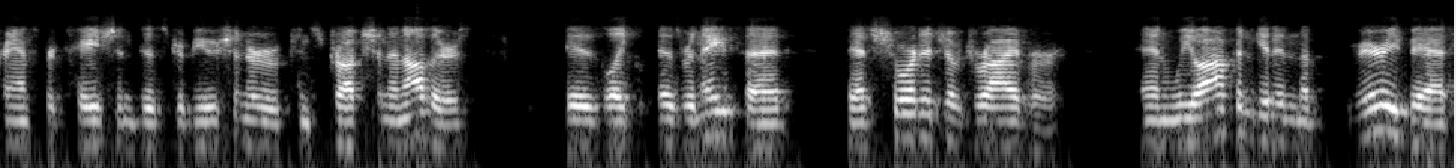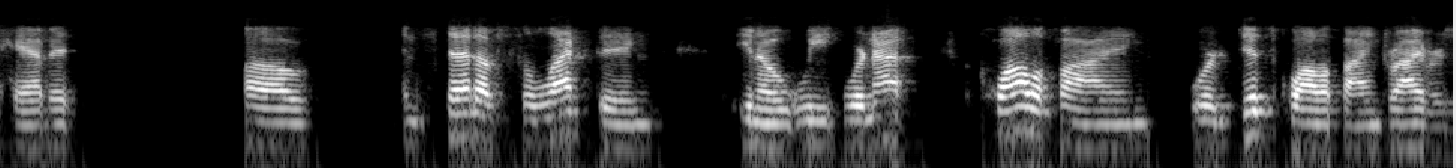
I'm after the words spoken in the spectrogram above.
transportation, distribution, or construction and others, is like as Renee said, that shortage of driver. And we often get in the very bad habit of instead of selecting, you know, we, we're not qualifying, we're disqualifying drivers.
